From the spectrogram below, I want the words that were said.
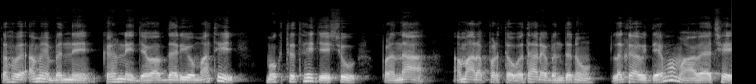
તો હવે અમે બંને ઘરની જવાબદારીઓમાંથી મુક્ત થઈ જઈશું. પણ ના, અમારા પર તો વધારે બંધનો લગાવી દેવામાં આવ્યા છે.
